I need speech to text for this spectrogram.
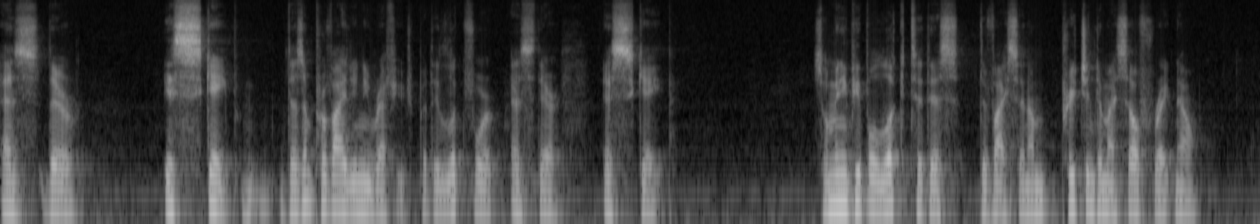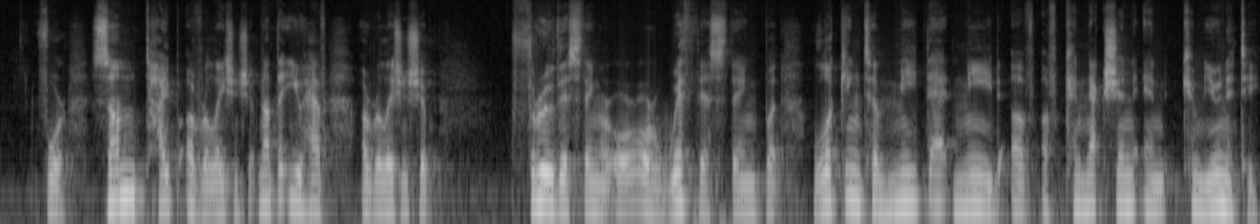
as their escape. Doesn't provide any refuge, but they look for it as their escape. So many people look to this device, and I'm preaching to myself right now for some type of relationship. Not that you have a relationship through this thing or, or, or, with this thing, but looking to meet that need of, of connection and community,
